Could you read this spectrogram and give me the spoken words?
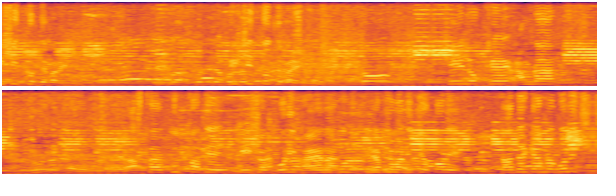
নিশ্চিত করতে পারিনি। নিশ্চিত করতে পারিনি। তো সেই লক্ষ্যে আমরা রাস্তার ফুটপাতে যেসব গরিব ভাইয়েরা ব্যবসা বাণিজ্য করে, তাদেরকে আমরা বলেছি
